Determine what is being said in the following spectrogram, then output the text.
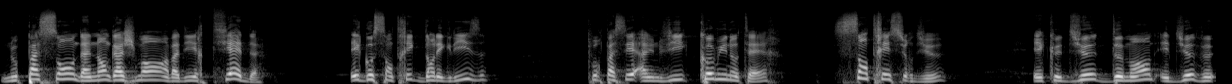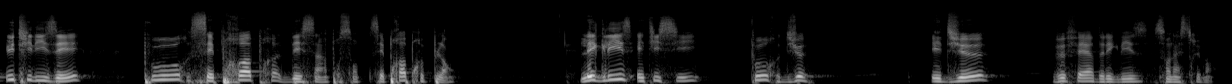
nous passons d'un engagement, on va dire, tiède, égocentrique dans l'Église, pour passer à une vie communautaire, centrée sur Dieu, et que Dieu demande et Dieu veut utiliser pour ses propres desseins, pour ses propres plans. L'Église est ici pour Dieu. Et Dieu veut faire de l'Église son instrument.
